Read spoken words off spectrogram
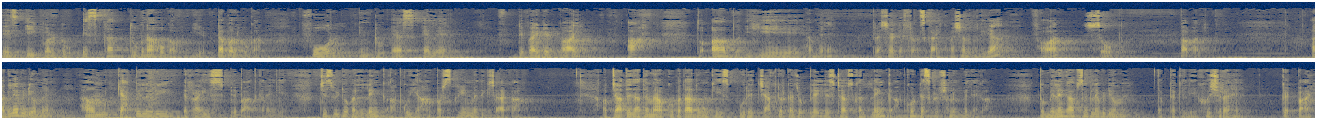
is equal to, इसका दुगना होगा, ये डबल होगा। Four into S L A divided by R. तो अब ये हमें प्रेशर डिफरेंस का इक्वेशन मिल गया फॉर सोप बबल। अगले वीडियो में हम कैपिलरी राइस पे बात करेंगे। जिस वीडियो का लिंक आपको यहाँ पर स्क्रीन में दिख जाएगा। अब जाते जाते मैं आपको बता दूँ कि इस पूरे चैप्टर का जो प्लेलिस्ट है, उसका लिंक आपको डिस्क्रिप्शन में मिलेगा। तो मिलेंगे आपसे अगले वीडियो में। तब तक के लिए खुश रहें। Good bye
